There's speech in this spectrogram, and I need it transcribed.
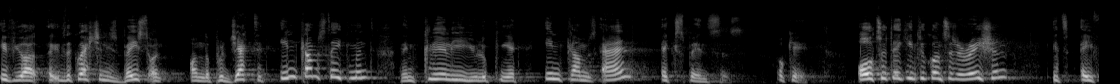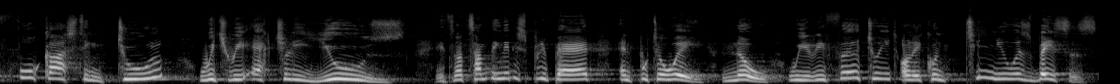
if, you are, if the question is based on, on the projected income statement, then clearly you're looking at incomes and expenses. Okay. Also take into consideration, it's a forecasting tool which we actually use it's not something that is prepared and put away. No, we refer to it on a continuous basis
